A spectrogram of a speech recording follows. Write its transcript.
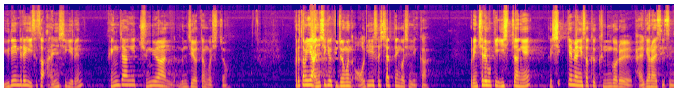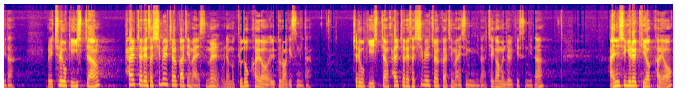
유대인들에게 있어서 안식일은 굉장히 중요한 문제였던 것이죠. 그렇다면 이 안식일 규정은 어디에서 시작된 것입니까? 우린 출애굽기 20장에 그 10계명에서 그 근거를 발견할 수 있습니다. 우리 출애굽기 20장 8절에서 11절까지 말씀을 우리 한번 교독하여 읽도록 하겠습니다. 출애굽기 20장 8절에서 11절까지 말씀입니다. 제가 먼저 읽겠습니다. 안식일을 기억하여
